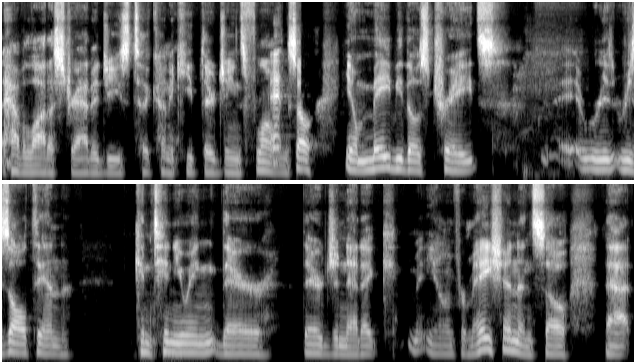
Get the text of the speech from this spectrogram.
have a lot of strategies to kind of keep their genes flowing. And, so you know maybe those traits eh, re- result in continuing their their genetic you know information and so that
